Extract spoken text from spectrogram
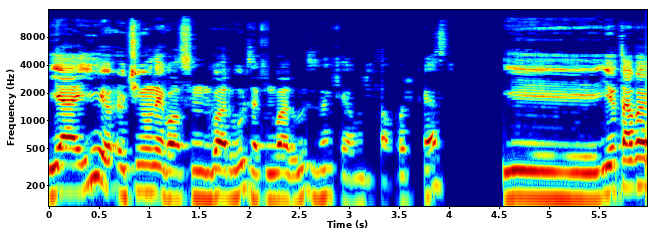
e aí eu, eu, tinha um negócio em Guarulhos, aqui em Guarulhos, né, que é onde está o podcast. E, e, eu, tava,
